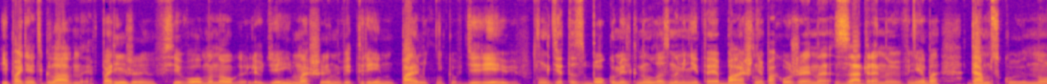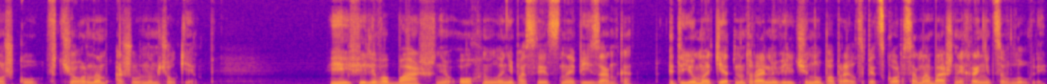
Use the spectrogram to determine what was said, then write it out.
и понять главное. В Париже всего много людей, машин, витрин, памятников, деревьев. Где-то сбоку мелькнула знаменитая башня, похожая на задранную в небо дамскую ножку в черном ажурном чулке. «Эйфелева башня!» — охнула непосредственная пейзанка. «Это ее макет натуральную величину», — поправил спецкор. «Сама башня хранится в Лувре».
